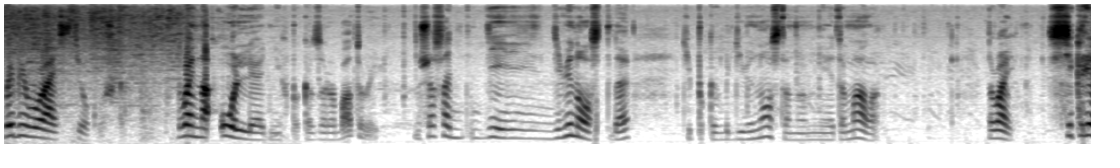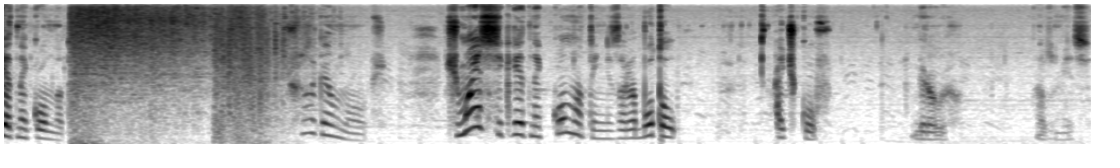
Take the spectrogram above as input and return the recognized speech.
Выбивай стеклышко. Давай на Олли одних пока зарабатывай. Ну сейчас 90, да? Типа как бы 90, но мне это мало. Давай. С секретной комнаты. Что за говно вообще? Почему я с секретной комнаты не заработал очков игровых? Разумеется.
